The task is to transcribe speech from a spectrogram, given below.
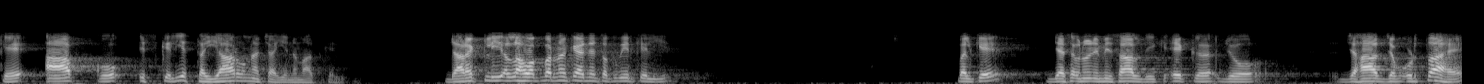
کہ آپ کو اس کے لیے تیار ہونا چاہیے نماز کے لیے۔ ڈائریکٹلی اللہ اکبر نہ کہہ دیں تکبیر کے لیے۔ بلکہ جیسے انہوں نے مثال دی کہ ایک جو جہاز جب اڑتا ہے،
